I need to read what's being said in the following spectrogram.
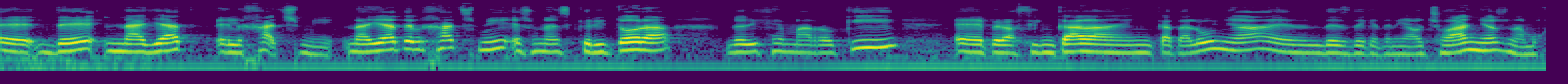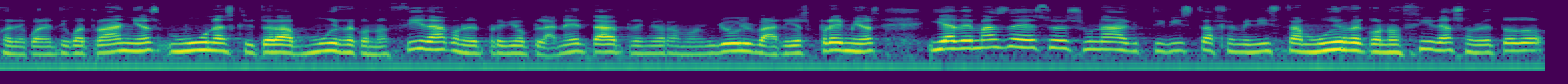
eh, de Nayat El Hachmi. Nayat El Hachmi es una escritora de origen marroquí, eh, pero afincada en Cataluña desde que tenía 8 años, una mujer de 44 años, una escritora muy reconocida con el premio Planeta, el premio Ramón Llull, varios premios, y además de eso es una activista feminista muy reconocida, sobre todo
